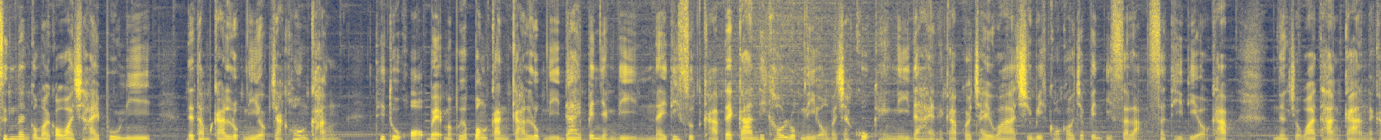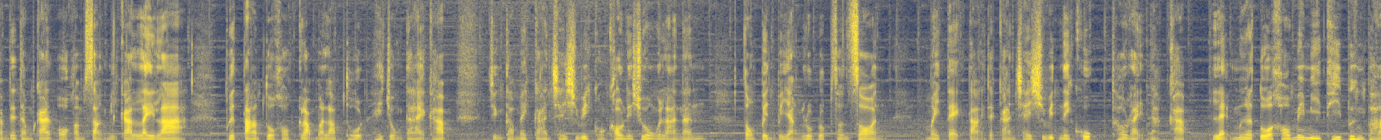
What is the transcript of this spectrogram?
ซึ่งนั่นก็หมายความว่าชายผู้นี้ได้ทำการหลบหนีออกจากห้องขัง ที่ถูกออกแบบมาเพื่อป้องกันการหลบหนีได้เป็นอย่างดีในที่สุดครับ แต่การที่เขาหลบหนีออกมาจากคุกแห่งนี้ได้นะครับ ก็ใช่ว่าชีวิตของเขาจะเป็นอิสระสัทีเดียวครับ เนื่องจากว่าทางการนะครับได้ทำการออกคำสั่งมีการไล่ล่า เพื่อตามตัวเขากลับมารับโทษให้จงได้ครับ จึงทำให้การใช้ชีวิตของเขาในช่วงเวลานั้น ต้องเป็นไปอย่างหลบๆซ่อนๆ ไม่แตกต่างจากการใช้ชีวิตในคุกเท่าไหร่นักครับ และเมื่อตัวเขาไม่มีที่พึ่งพา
